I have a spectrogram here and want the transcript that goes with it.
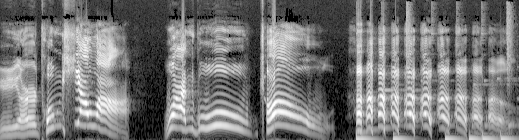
与尔同销啊，万古愁！哈哈哈哈哈哈哈哈哈！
